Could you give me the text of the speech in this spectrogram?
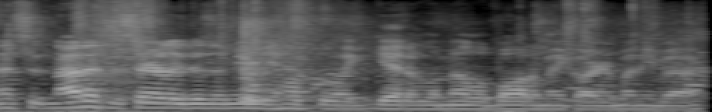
not necessarily doesn't mean you have to like get a LaMelo Ball to make all your money back.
